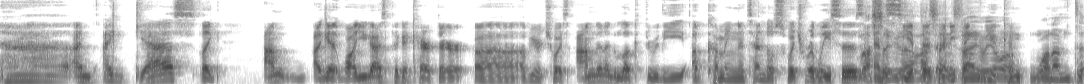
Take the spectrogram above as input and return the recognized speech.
Uh, I'm. I guess like I'm. I get while you guys pick a character uh, of your choice, I'm gonna look through the upcoming Nintendo Switch releases and That's- see yeah, if there's that's anything exactly you what, can. what I'm d-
